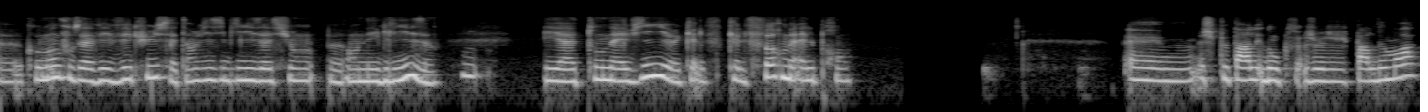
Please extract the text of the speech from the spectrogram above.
euh, comment mm. vous avez vécu cette invisibilisation euh, en Église? Mm. Et à ton avis, quelle, quelle forme elle prend? Euh, je peux parler, donc je, parle de moi,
